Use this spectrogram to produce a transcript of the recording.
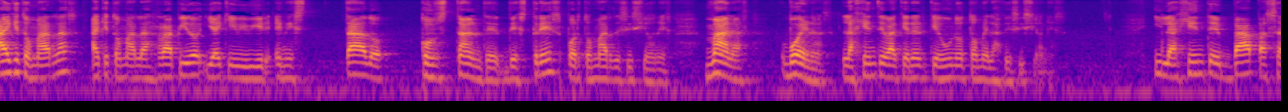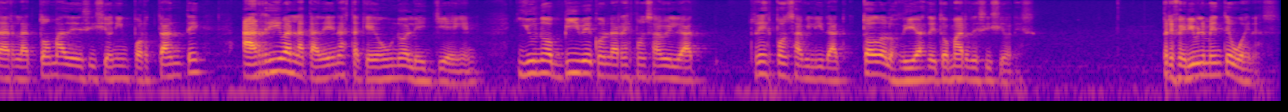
Hay que tomarlas, hay que tomarlas rápido y hay que vivir en estado constante de estrés por tomar decisiones. Malas, buenas, la gente va a querer que uno tome las decisiones. Y la gente va a pasar la toma de decisión importante arriba en la cadena hasta que a uno le lleguen. Y uno vive con la responsabilidad, responsabilidad todos los días de tomar decisiones. Preferiblemente buenas.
